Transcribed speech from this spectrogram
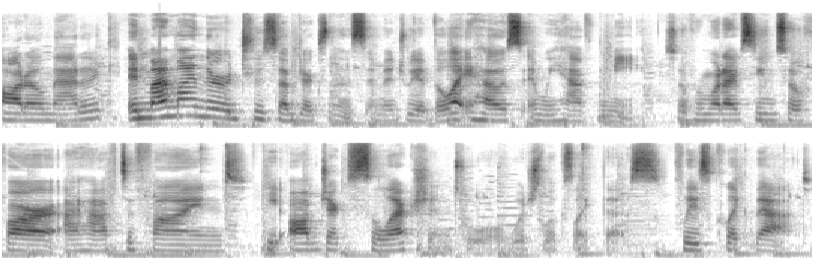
automatic? In my mind, there are two subjects in this image. We have the lighthouse and we have me. So from what I've seen so far, I have to find the object selection tool, which looks like this. Please click that.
